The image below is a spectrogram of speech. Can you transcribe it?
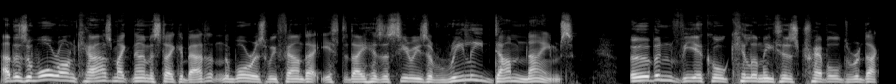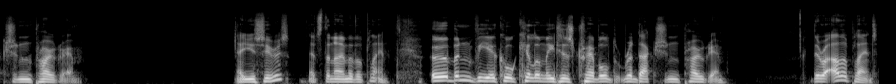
Uh, there's a war on cars, make no mistake about it, and the war, as we found out yesterday, has a series of really dumb names Urban Vehicle Kilometres Travelled Reduction Program. Are you serious? That's the name of a plan. Urban Vehicle Kilometres Travelled Reduction Program. There are other plans.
